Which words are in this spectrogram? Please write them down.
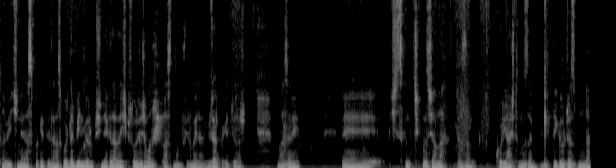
tabii içinde nasıl paketlediler, nasıl koydular bilmiyorum. Şimdiye kadar da hiçbir sorun yaşamadık aslında bu firmayla. Güzel paketliyorlar malzemeyi. Ee, hiç sıkıntı çıkmaz inşallah. Birazdan kolyeyi açtığımızda birlikte göreceğiz bunu da.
